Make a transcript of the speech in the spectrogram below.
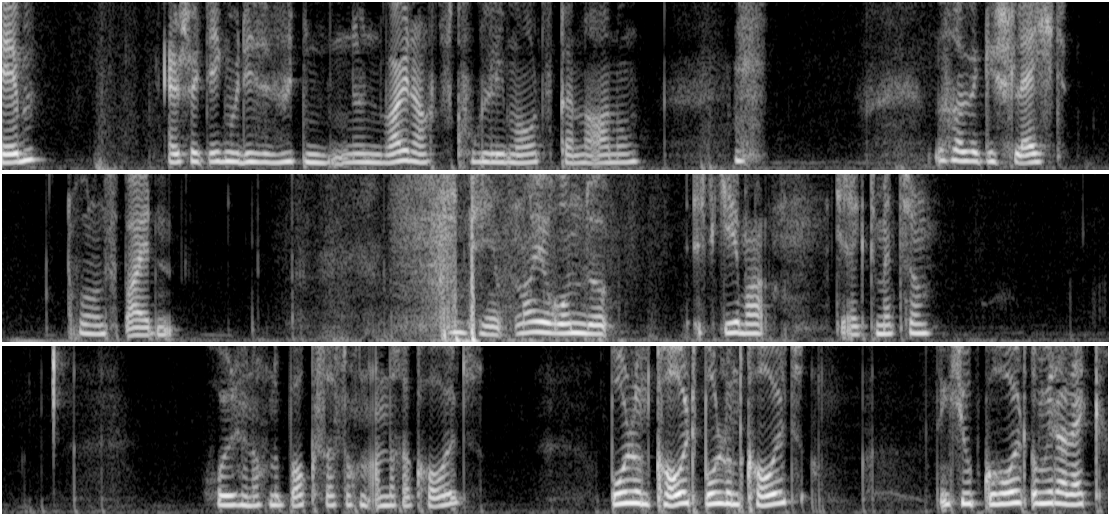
Okay. Er schickt irgendwie diese wütenden Weihnachtskugel-Emotes, keine Ahnung. Das war wirklich schlecht. Von uns beiden. Okay, neue Runde. Ich gehe mal direkt Mitte. Hol hier noch eine Box, da ist noch ein anderer Cold. Bull und Cold, Bull und Cold. Den Cube geholt und wieder weg.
